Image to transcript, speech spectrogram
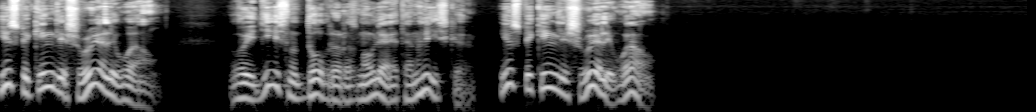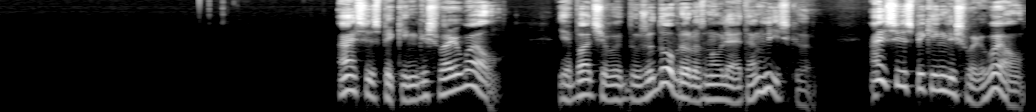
You speak English really well. Ви дійсно добре розмовляєте англійською. You speak English really well. I see you speak English very well. Я бачу, ви дуже добре розмовляєте англійською. I see you speak English very well.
